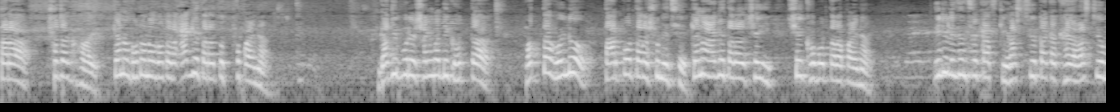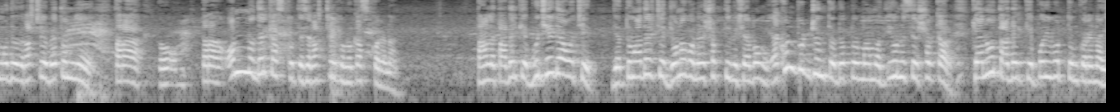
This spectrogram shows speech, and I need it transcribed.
তারা সজাগ হয়। কেন ঘটনা ঘটার আগে তারা তথ্য পায় না? গাজীপুরে সাংবাদিক হত্যা হত্যা হইল, তারপর তারা শুনেছে। কেন আগে তারা সেই সেই খবর তারা পায় না? ইন্টেলিজেন্সের কাজ কি? রাষ্ট্রীয় টাকা খায়, রাষ্ট্রীয় মদত রাষ্ট্রীয় বেতন নিয়ে তারা তারা অন্যদের কাজ করতেছে, রাষ্ট্রের কোনো কাজ করে না। তাহলে তাদেরকে বুঝিয়ে দেওয়া উচিত যে তোমাদের চেয়ে জনগণের শক্তি বেশি এবং এখন পর্যন্ত ডক্টর মোহাম্মদ ইউনুসের সরকার কেন তাদেরকে পরিবর্তন করে নাই?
